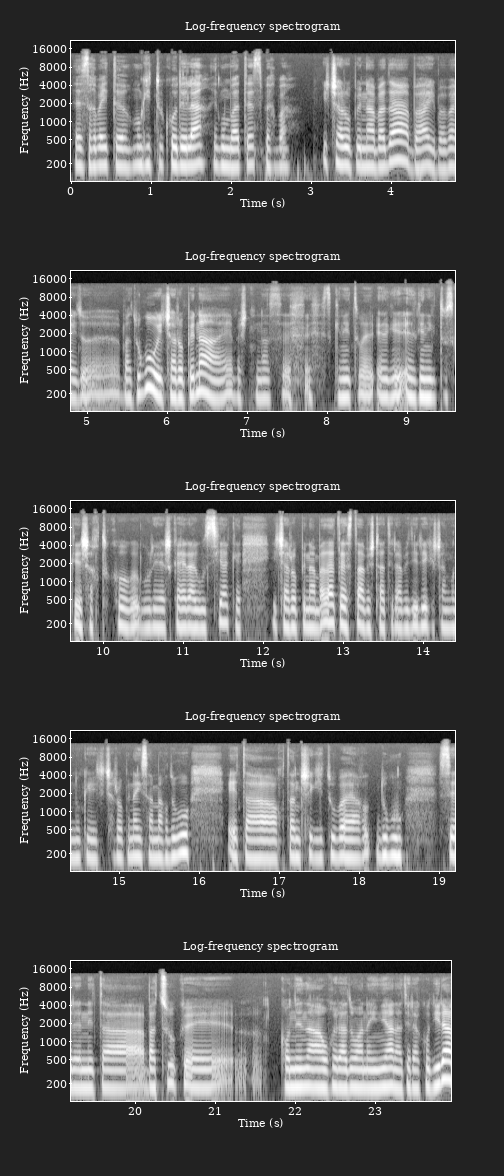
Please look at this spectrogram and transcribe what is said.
ez zerbait eh, mugituko dela, egun batez, berba? Itxaropena bada, bai, bai, bai, badugu itxaropena, eh, bestenaz ez genituzke esartuko gure eskaera guziak, eh, itxaropena bada, eta ez da beste atera bedirik esango nuke itxaropena izan behar dugu, eta hortan txegitu behar dugu, zeren eta batzuk eh, kondena aurrera doan einean aterako dira,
